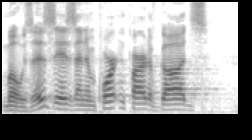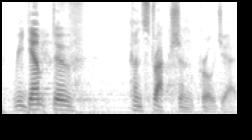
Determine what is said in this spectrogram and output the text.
Moses is an important part of God's redemptive construction project.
